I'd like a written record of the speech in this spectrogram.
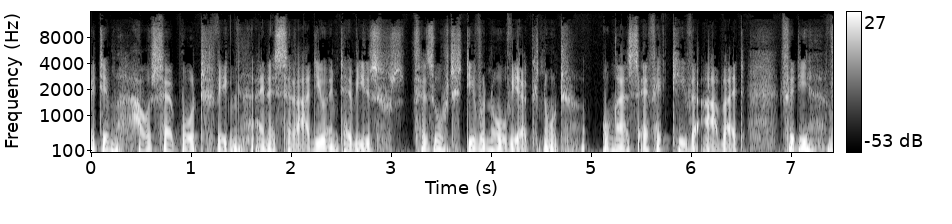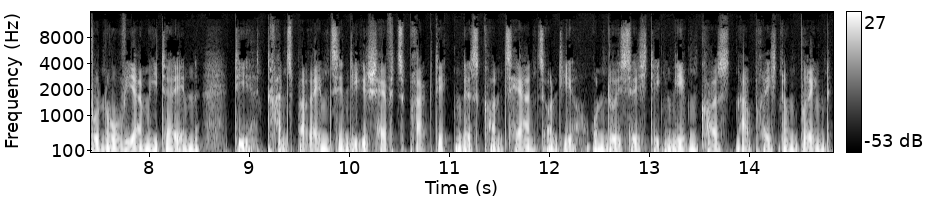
Mit dem Hausverbot wegen eines Radiointerviews versucht die Vonovia Knut Ungers effektive Arbeit für die Vonovia-MieterInnen, die Transparenz in die Geschäftspraktiken des Konzerns und die undurchsichtigen Nebenkostenabrechnung bringt,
